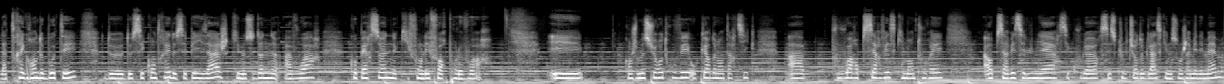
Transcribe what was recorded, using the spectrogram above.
la très grande beauté de, ces contrées, de ces paysages qui ne se donnent à voir qu'aux personnes qui font l'effort pour le voir. Et quand je me suis retrouvée au cœur de l'Antarctique à pouvoir observer ce qui m'entourait, à observer ces lumières, ces couleurs, ces sculptures de glace qui ne sont jamais les mêmes,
